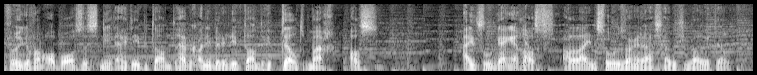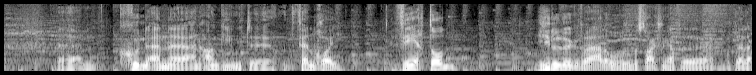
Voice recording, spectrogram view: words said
vroeger van Opos, dus niet echt debutant. Heb ik ook niet bij de debutanten geteld, maar als Einzelganger, Ja. als alleen solozangeres heb ik die wel geteld. Ehm Koen en, eh, en Ankie uit, eh uit Venrooy. Veerton. Hele leuke verhalen over, we straks nog even, even vertellen.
